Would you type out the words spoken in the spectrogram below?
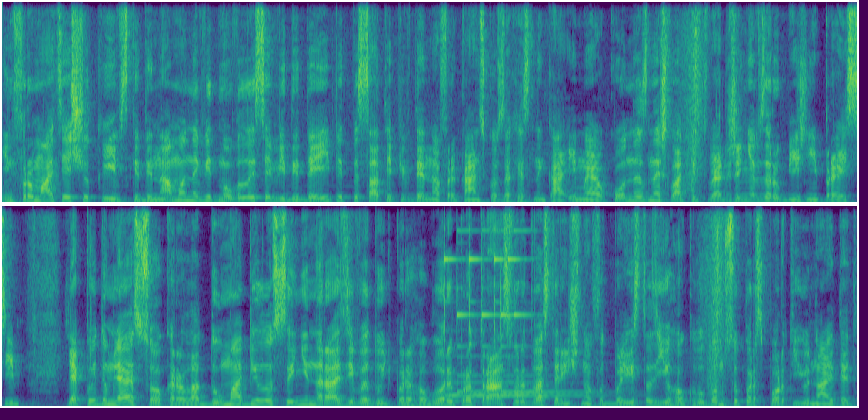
Інформація, що київське Динамо не відмовилося від ідеї підписати південноафриканського захисника Імео Кона, знайшла підтвердження в зарубіжній пресі. Як повідомляє Сокер Дума, білосині наразі ведуть переговори про трансфер 20-річного футболіста з його клубом Суперспорт Юнайтед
